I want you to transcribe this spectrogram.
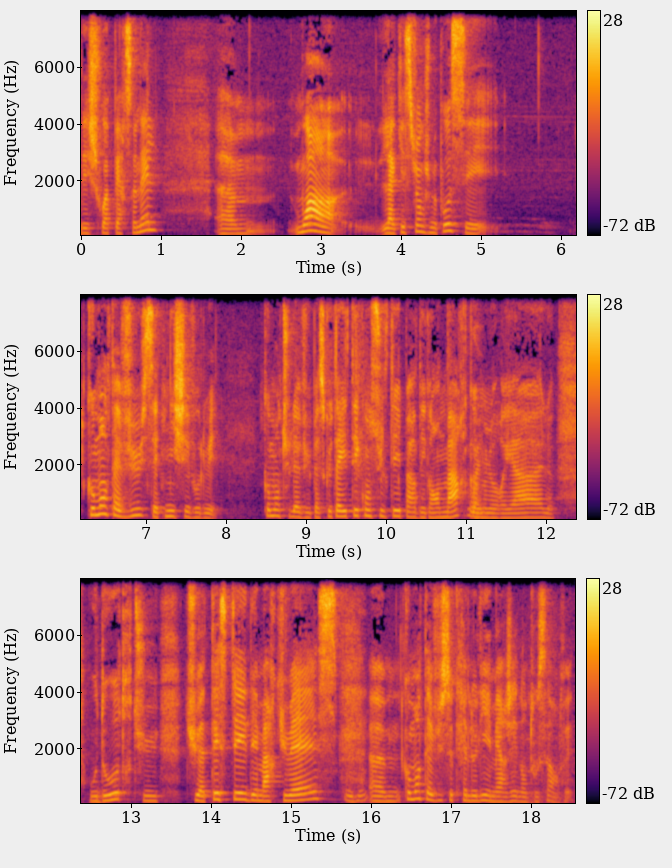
des choix personnels euh, moi la question que je me pose c'est comment tu as vu cette niche évoluer? Comment tu l'as vu? Parce que tu as été consulté par des grandes marques comme. L'Oréal ou d'autres. Tu, tu, as testé des marques US. Mm -hmm. euh, comment tu as vu Secret de Loli émerger dans tout ça, en fait?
